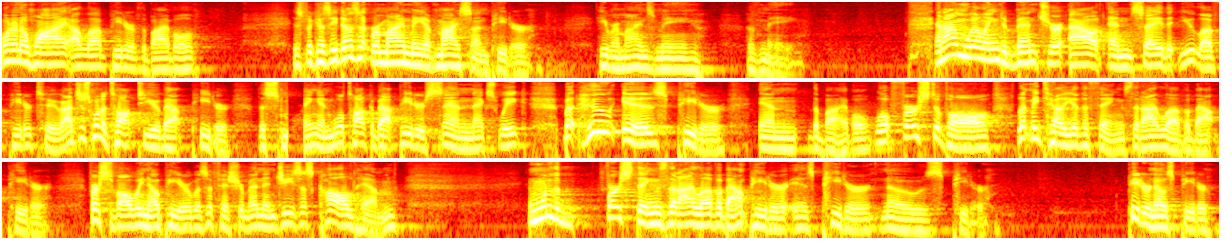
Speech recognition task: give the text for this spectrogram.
Want to know why I love Peter of the Bible? It's because he doesn't remind me of my son Peter, he reminds me of me. And I'm willing to venture out and say that you love Peter too. I just want to talk to you about Peter this morning, and we'll talk about Peter's sin next week. But who is Peter in the Bible? Well, first of all, let me tell you the things that I love about Peter. First of all, we know Peter was a fisherman, and Jesus called him and one of the first things that I love about Peter is Peter knows Peter. Peter knows Peter.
